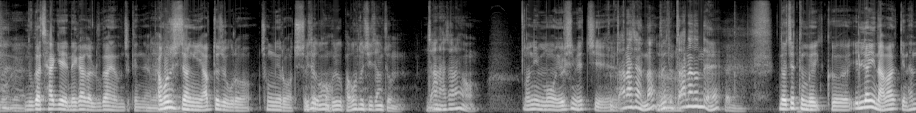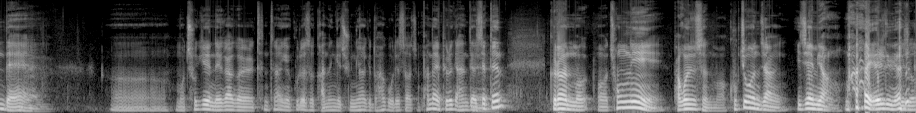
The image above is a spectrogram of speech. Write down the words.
뭐 네. 누가 자기의 내각을 누가 하면 좋겠냐. 네. 박원순 시장이 압도적으로 총리로. 추천됐고. 그리고 박원순 시장 좀 짠하잖아요. 아니 뭐 열심히 했지. 좀 짠하지 않나? 너좀 짠하던데. 근데 어쨌든 뭐 그 1년이 남았긴 한데 네. 어, 뭐 초기에 내각을 튼튼하게 꾸려서 가는 게 중요하기도 하고 그래서 좀 판단이 필요하긴 네. 한데 어쨌든 그런 뭐 어, 총리 박원순 뭐 국정원장 이재명 예를 들면 그죠. 뭐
